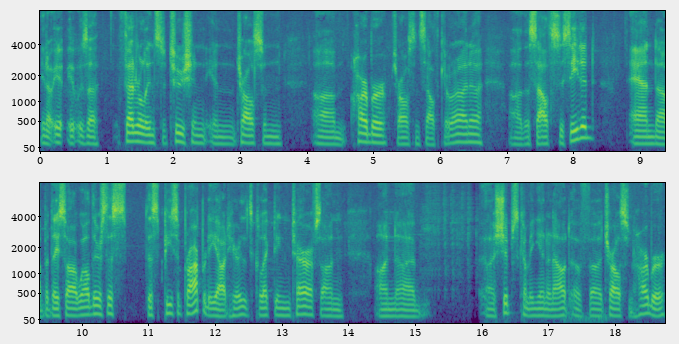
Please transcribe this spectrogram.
you know it, it was a federal institution in Charleston um, Harbor, Charleston, South Carolina. Uh, the South seceded, and uh, but they saw well, there's this this piece of property out here that's collecting tariffs on on uh, ships coming in and out of uh, Charleston Harbor.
